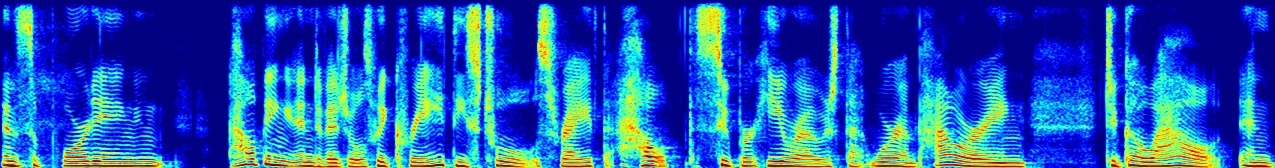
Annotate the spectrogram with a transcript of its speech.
and supporting, helping individuals. We create these tools, right, that help the superheroes that we're empowering to go out and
